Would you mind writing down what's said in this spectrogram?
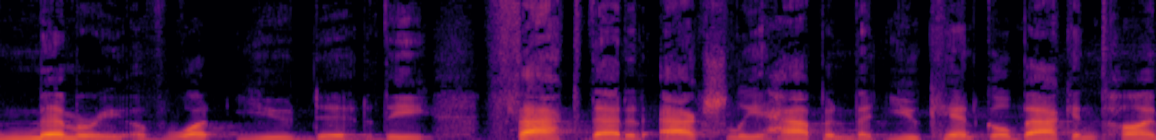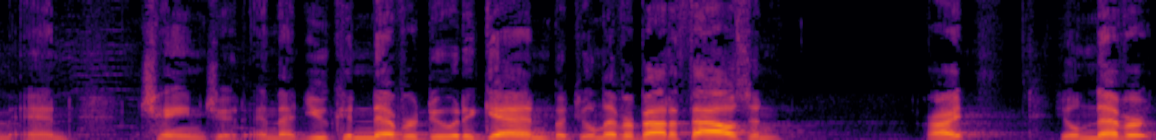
memory of what you did, the fact that it actually happened, that you can't go back in time and change it, and that you can never do it again, but you'll never bat a thousand, right? You'll never,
